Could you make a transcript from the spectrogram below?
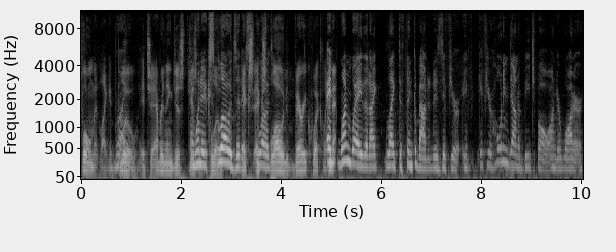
boom it like it Right. blew it everything just, just And when it blew. explodes, it Ex- explodes. exploded very quickly And one way that I like to think about it is if you're if, if you're holding down a beach ball underwater,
